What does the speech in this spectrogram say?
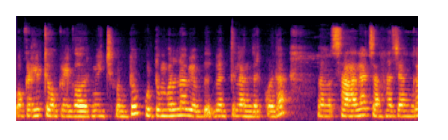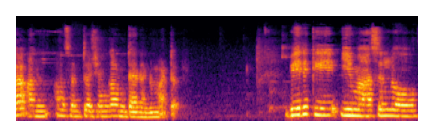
ఒకరికి ఒకరు గౌరవించుకుంటూ కుటుంబంలో వ్యక్తులందరూ కూడా చాలా సహజంగా అన్- సంతోషంగా ఉంటారన్నమాట. వీరికి ఈ మాసంలో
